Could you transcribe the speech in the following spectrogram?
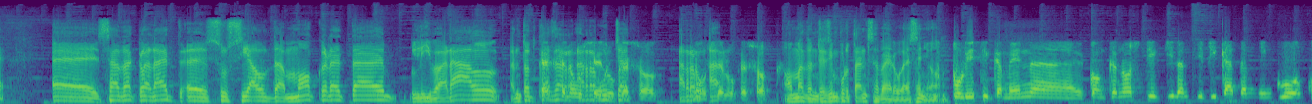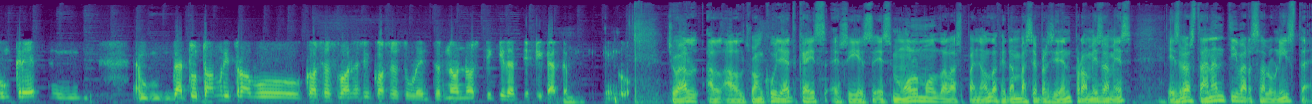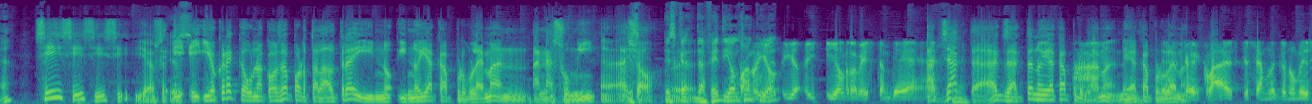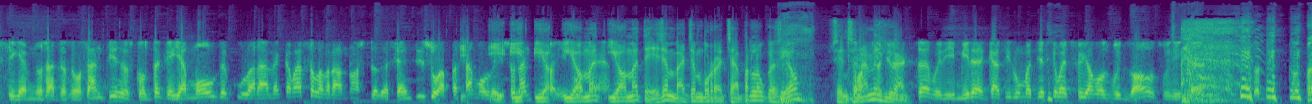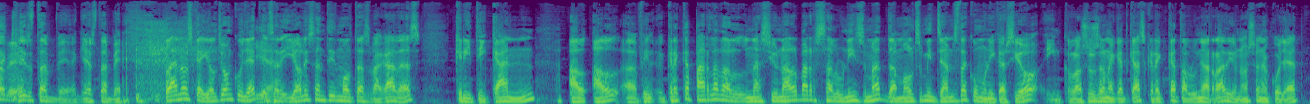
eh, s'ha declarat eh, socialdemòcrata, liberal... En tot cas, És que no ho ha sé el rebutjat... ha No ho re- sé el que soc. Home, doncs és important saber-ho, eh, senyor? Políticament, eh, com que no estic identificat amb ningú en concret, mm, a tothom li trobo coses bones i coses dolentes. No, no estic identificat amb ningú. Joel, el, el Joan Collet, que és, o sigui, és, és molt, molt de l'Espanyol, de fet en va ser president, però a més a més és bastant antibarcelonista, eh? Sí, sí, sí, sí. Ja ho sé. I, És- I, jo crec que una cosa porta l'altra i, no, i no hi ha cap problema en, en assumir eh, això. És que, de fet, jo el Joan Bueno, i, Collet... i, i, I al revés també, eh? Exacte, exacte, no hi ha cap problema, no hi ha cap problema. És que, clar, és que sembla que només siguem nosaltres els antis. Escolta, que hi ha molt de colerada que va celebrar el nostre descens i s'ho va passar molt bé. I, I, i, jo, jo, eh? jo mateix em vaig emborratxar per l'ocasió, sense anar més lluny. Exacte, vull dir, mira, quasi el mateix que vaig fer jo amb els 8 gols. Vull dir que tot, Aquí està bé, aquí està bé. Clar, no, és que jo el Joan Collet, Yeah. és a dir, jo l'he sentit moltes vegades criticant el, el, eh, fin- crec que parla del nacional barcelonisme de molts mitjans de comunicació, inclosos en aquest cas, crec, Catalunya Ràdio, no, senyor Collet?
